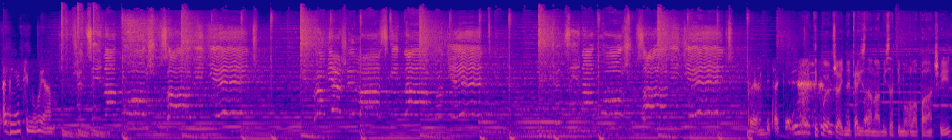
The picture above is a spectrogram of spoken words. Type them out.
ak nesinujem. Všetci nám asi také. Typujem, že aj nepriznaná by sa ti mohla páčiť.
